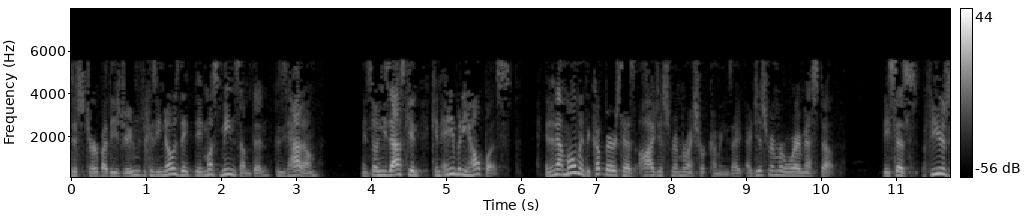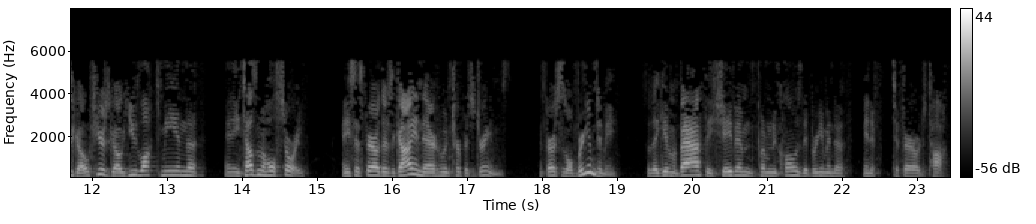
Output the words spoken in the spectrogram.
disturbed by these dreams because he knows they, they must mean something because he's had them. And so he's asking, Can anybody help us? And in that moment, the cupbearer says, oh, I just remember my shortcomings. I, I just remember where I messed up. And he says, A few years ago, two years ago, you locked me in the. And he tells him the whole story. And he says, Pharaoh, there's a guy in there who interprets dreams. And Pharaoh says, Well, bring him to me. So they give him a bath, they shave him, put him in clothes, they bring him into, into to Pharaoh to talk.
